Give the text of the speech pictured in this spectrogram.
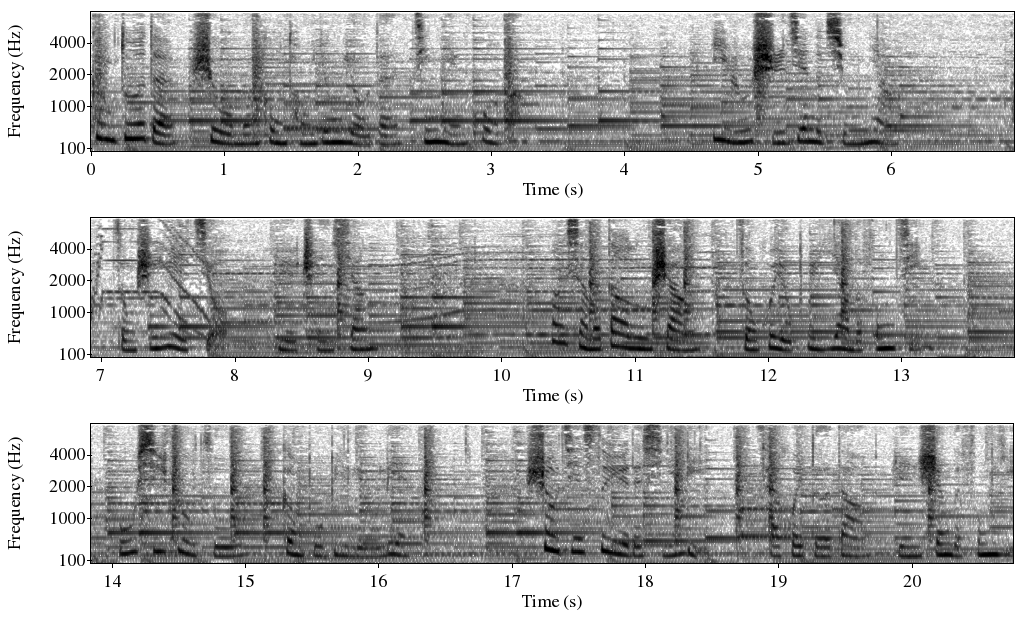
更多的是我们共同拥有的经年过往。一如时间的琼酿，总是越久越醇香。梦想的道路上，总会有不一样的风景。无需驻足，更不必留恋，受尽岁月的洗礼，才会得到人生的丰盈。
